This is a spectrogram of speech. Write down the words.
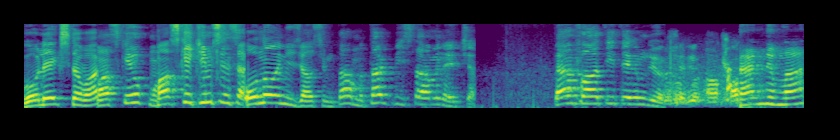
Rolex de var. Maske yok mu? Maske kimsin sen? Onu oynayacağız şimdi tamam mı? Tak biz tahmin edeceğiz. Ben Fatih Terim diyorum. Bendim lan.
